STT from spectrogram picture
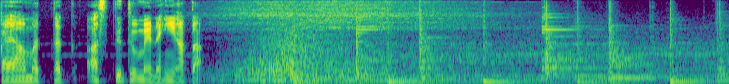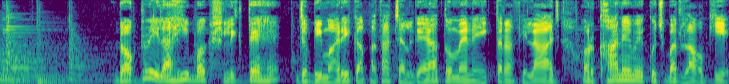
कयामत तक अस्तित्व में नहीं आता। डॉक्टर इलाही बख्श लिखते हैं, जब बीमारी का पता चल गया तो मैंने एक तरफ़ इलाज और खाने में कुछ बदलाव किए।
